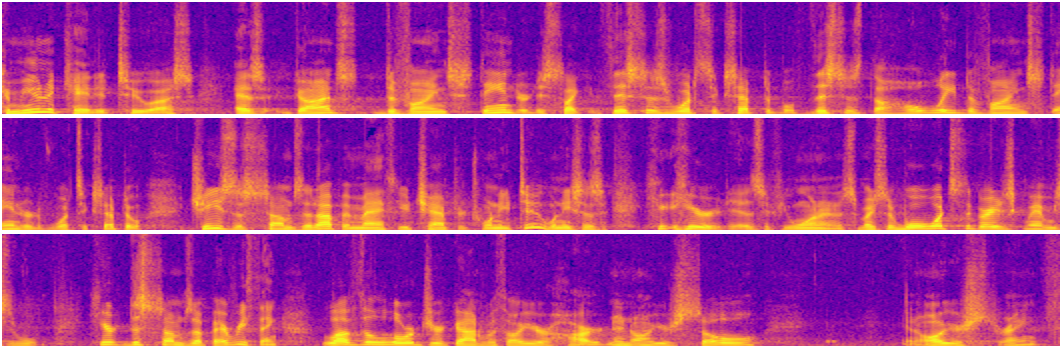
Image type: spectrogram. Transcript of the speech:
communicated to us as God's divine standard. It's like this is what's acceptable. This is the holy divine standard of what's acceptable. Jesus sums it up in Matthew chapter 22 when he says, Here it is, if you want it. And somebody said, Well, what's the greatest commandment? He said, Well, here, this sums up everything. Love the Lord your God with all your heart and all your soul and all your strength.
